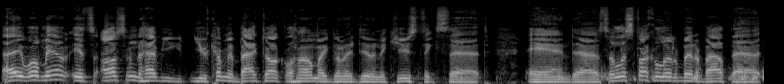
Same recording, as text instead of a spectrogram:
Hey, well, man, it's awesome to have you. You're coming back to Oklahoma, going to do an acoustic set. And uh, so let's talk a little bit about that.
